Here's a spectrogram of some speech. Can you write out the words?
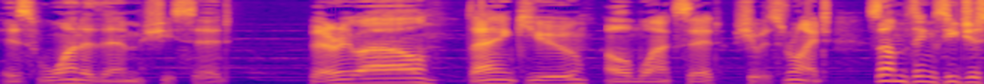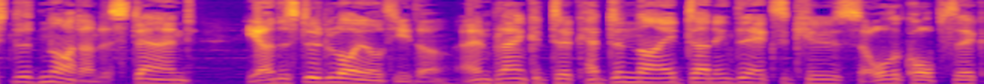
is one of them, she said. Very well, thank you, Ulmoak said. She was right. Some things he just did not understand. He understood loyalty, though, and Planketuk had denied turning the Execus or the Corpsec,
